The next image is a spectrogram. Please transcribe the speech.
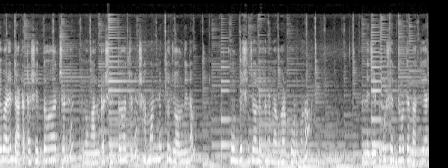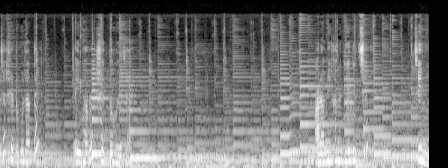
এবারে ডাটাটা সেদ্ধ হওয়ার জন্য এবং আলুটা সেদ্ধ হওয়ার জন্য সামান্য একটু জল দিলাম। খুব বেশি জল এখানে ব্যবহার করব না। মানে যেটুকু সেদ্ধ হতে বাকি আছে, সেটুকু যাতে এইভাবে সেদ্ধ হয়ে যায়। আর আমি এখানে দিয়ে দিচ্ছি চিনি।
